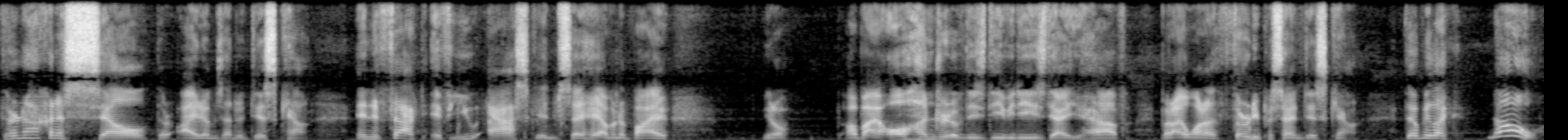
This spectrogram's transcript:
they're not going to sell their items at a discount. And in fact, if you ask and say, hey, I'm going to buy, you know, I'll buy all 100 of these DVDs that you have, but I want a 30% discount, they'll be like, no,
